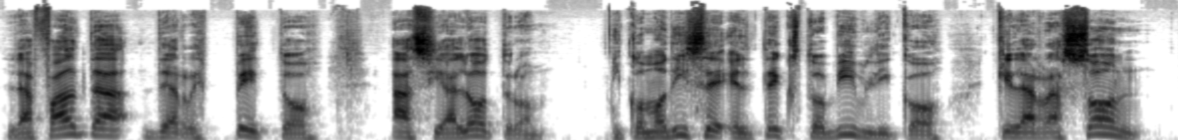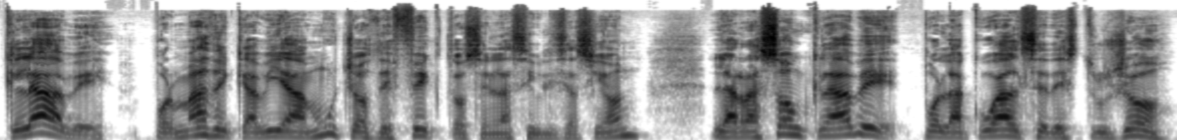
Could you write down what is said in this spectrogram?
la falta de respeto hacia el otro. Y como dice el texto bíblico, que la razón clave, por más de que había muchos defectos en la civilización, la razón clave por la cual se destruyó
